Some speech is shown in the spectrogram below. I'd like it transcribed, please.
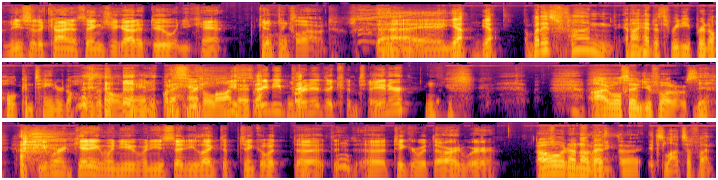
And these are the kind of things you got to do when you can't get the cloud. uh, yeah, yeah. But it's fun. And I had to 3D print a whole container to hold it all in, put a handle on it. 3D printed the container? I will send you photos. you weren't kidding when you when you said you like to tinker with uh, uh, tinker with the hardware. oh no, no, funny. that's uh, it's lots of fun.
